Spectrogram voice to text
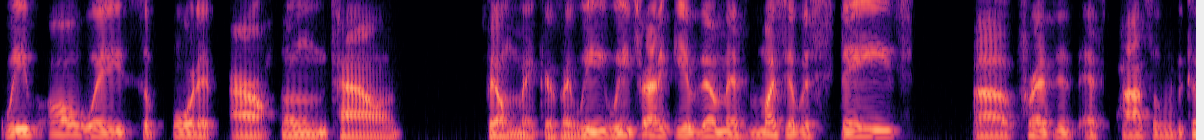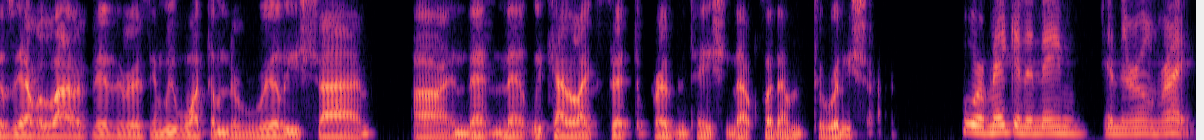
we've always supported our hometown filmmakers. Like we we try to give them as much of a stage uh, presence as possible because we have a lot of visitors and we want them to really shine. Uh, and that and that we kind of like set the presentation up for them to really shine. Who are making a name in their own right.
